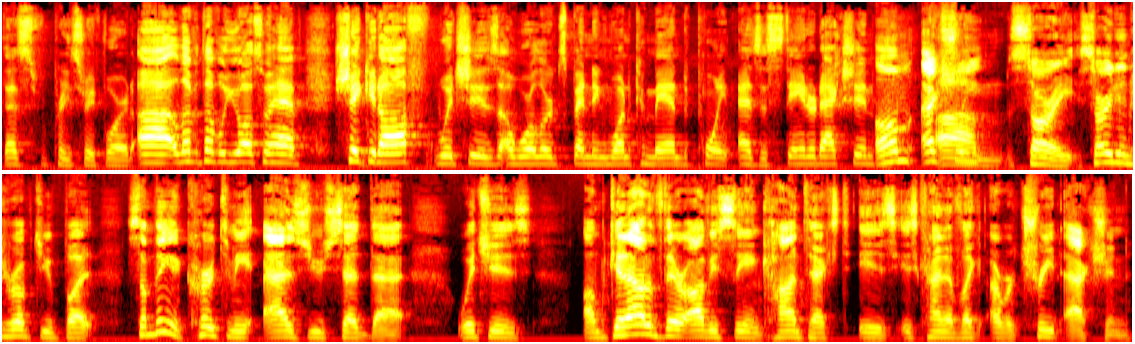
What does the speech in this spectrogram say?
that's pretty straightforward. Uh, 11th level, you also have Shake It Off, which is a warlord spending one command point as a standard action. Um, actually, Um, sorry, sorry to interrupt you, but something occurred to me as you said that, which is, um, get out of there. Obviously, in context, is is kind of like a retreat action.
